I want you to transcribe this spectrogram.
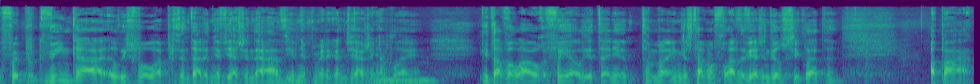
foi porque vim cá a Lisboa a apresentar a minha viagem da Ásia, a minha primeira grande viagem à boleia, e estava lá o Rafael e a Tânia também, eles estavam a falar da viagem deles de bicicleta. Opá,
